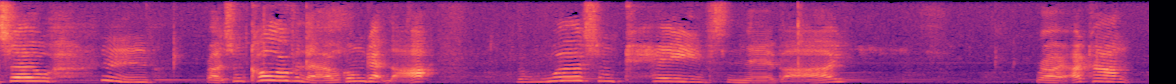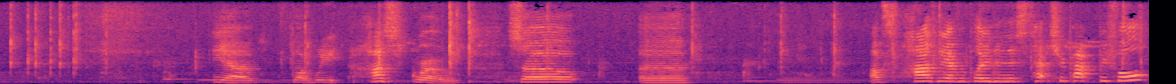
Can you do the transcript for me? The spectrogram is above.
so, hmm, right, some coal over there. I'll go and get that. There were some caves nearby. Right, I can't. Yeah, that wheat has grown. So, uh, I've hardly ever played in this texture pack before.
